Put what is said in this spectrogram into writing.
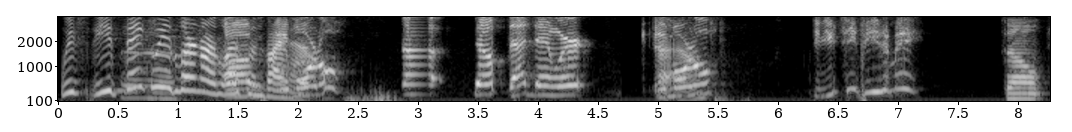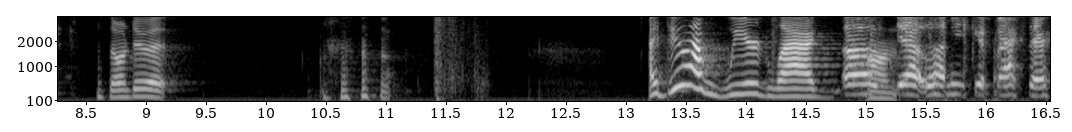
we sh- you'd think we'd learn our lesson Um, by now. Immortal? Uh, nope, that didn't work. Uh-oh. Immortal? Can you TP to me? Don't. Don't do it. I do have weird lag Uh, on. yeah, let me get back there.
